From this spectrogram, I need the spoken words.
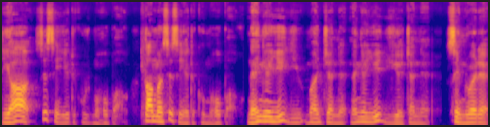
ဒီဟာစစ်စင်ရေးတစ်ခုမဟုတ်ပါဘူးတာမန်စစ်စင်ရေးတစ်ခုမဟုတ်ပါဘူးနိုင်ငံရေးရည်မှန်းချက်နဲ့နိုင်ငံရေးရည်ရွယ်ချက်နဲ့ဆင်နွှဲတဲ့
